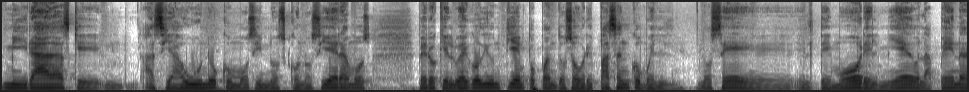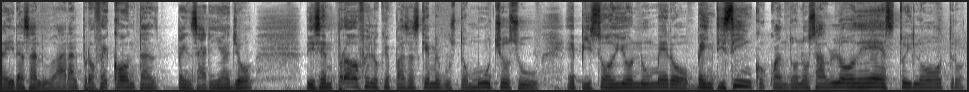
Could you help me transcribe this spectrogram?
miradas que hacia uno como si nos conociéramos, pero que luego de un tiempo cuando sobrepasan como el, no sé, el temor, el miedo, la pena de ir a saludar al profe Conta, pensaría yo, dicen, profe, lo que pasa es que me gustó mucho su episodio número 25 cuando nos habló de esto y lo otro.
